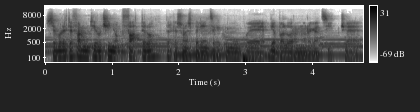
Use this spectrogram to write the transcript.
se volete fare un tirocinio fatelo perché sono esperienze che comunque vi avvalorano ragazzi cioè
